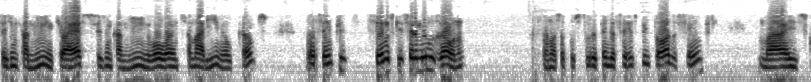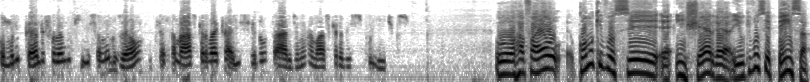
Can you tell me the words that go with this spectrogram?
seja um caminho, que o Aécio seja um caminho, ou antes a Marina, ou Campos, nós sempre temos que isso era uma ilusão, né? A nossa postura tende a ser respeitosa sempre, mas comunicando e falando que isso é uma ilusão, que essa máscara vai cair cedo ou tarde, né? A máscara desses políticos. O Rafael, como que você é, enxerga e o que você pensa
